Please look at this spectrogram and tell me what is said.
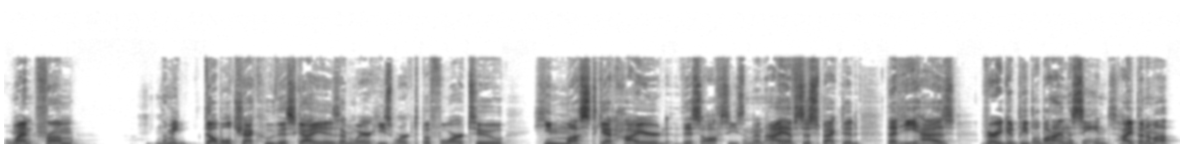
went from let me double check who this guy is and where he's worked before to he must get hired this offseason. And I have suspected that he has very good people behind the scenes hyping him up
